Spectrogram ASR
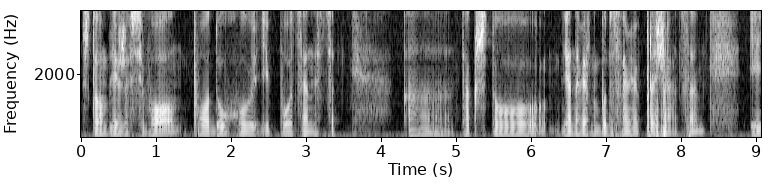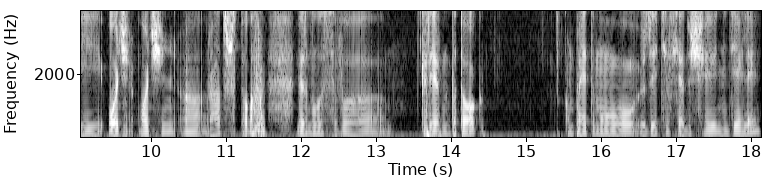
что вам ближе всего по духу и по ценности. А, так что я, наверное, буду с вами прощаться. И очень-очень а, рад, что вернулся в карьерный поток. Поэтому ждите следующие недели.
